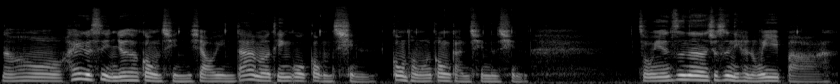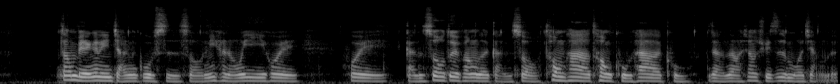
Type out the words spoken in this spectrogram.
然后还有一个事情就是共情效应，大家有没有听过共情？共同的共感情的情。总而言之呢，就是你很容易把当别人跟你讲一个故事的时候，你很容易会。会感受对方的感受，痛他的痛，苦他的苦，这样子。像徐志摩讲的：“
